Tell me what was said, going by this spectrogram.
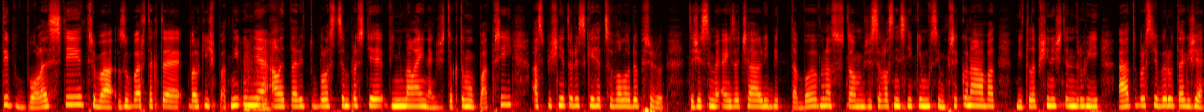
typ bolesti, třeba zubar, tak to je velký špatný u mě, mm-hmm. ale tady tu bolest jsem prostě vnímala jinak, že to k tomu patří a spíš mě to vždycky hecovalo dopředu. Takže se mi i začala líbit ta bojovnost v tom, že se vlastně s někým musím překonávat, být lepší než ten druhý a já to prostě beru tak, že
